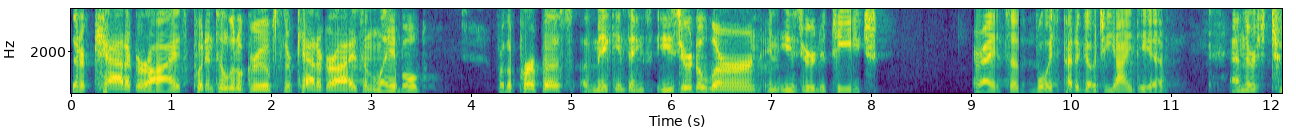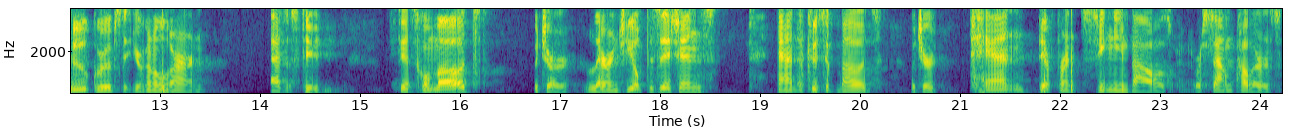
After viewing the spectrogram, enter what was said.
that are categorized, put into little groups. They're categorized and labeled for the purpose of making things easier to learn and easier to teach. All right. It's a voice pedagogy idea. And there's two groups that you're going to learn as a student physical modes, which are laryngeal positions, and acoustic modes, which are 10 different singing vowels or sound colors,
